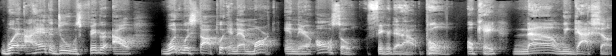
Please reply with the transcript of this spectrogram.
what I had to do was figure out what would stop putting that mark in there. Also figured that out. Boom. Okay, now we got some.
